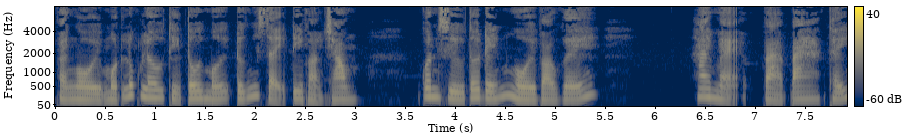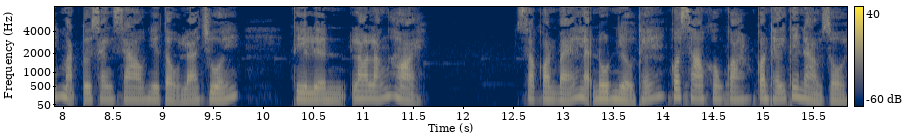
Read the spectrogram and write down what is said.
Phải ngồi một lúc lâu thì tôi mới đứng dậy đi vào trong. Quân dìu tôi đến ngồi vào ghế. Hai mẹ và ba thấy mặt tôi xanh xao như tàu lá chuối, thì liền lo lắng hỏi. Sao con bé lại nôn nhiều thế? Có sao không con? Con thấy thế nào rồi?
